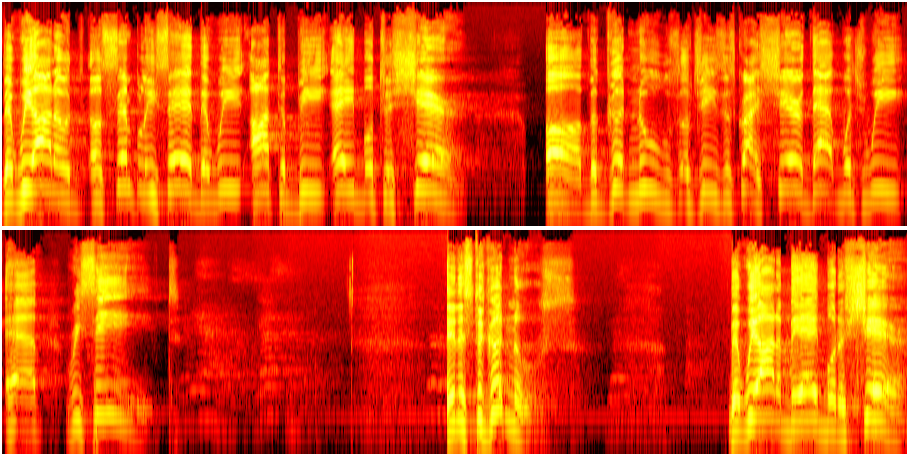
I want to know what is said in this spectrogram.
that we ought to uh, simply said that we ought to be able to share uh, the good news of Jesus Christ, share that which we have received. And it's the good news that we ought to be able to share.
